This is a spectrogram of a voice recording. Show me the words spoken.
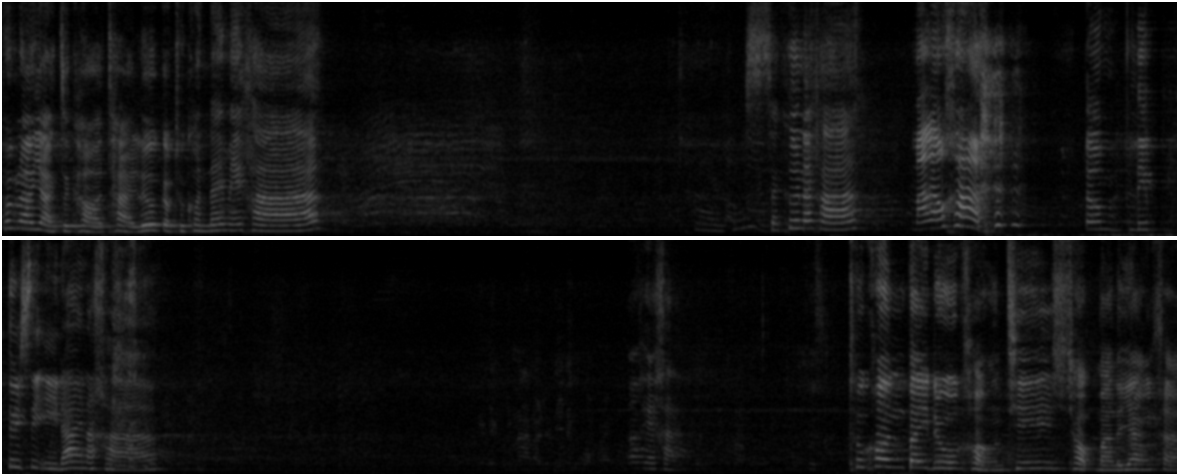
พวกเรา อยากจะขอถ่ายรูปกับทุกคนได้ไหมคะ สักครู่นะคะ มาแล้วค่ะลิป 3CE ได้นะคะ โอเคค่ะ ทุกคนไปดูของที่ช็อปมาหรือยังคะ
